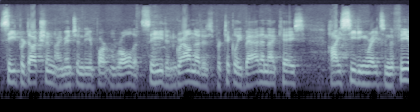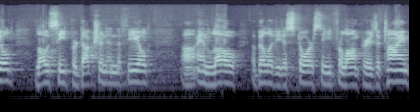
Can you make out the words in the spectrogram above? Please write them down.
Seed production, I mentioned the important role that seed and groundnut is particularly bad in that case. High seeding rates in the field, low seed production in the field, uh, and low ability to store seed for long periods of time,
